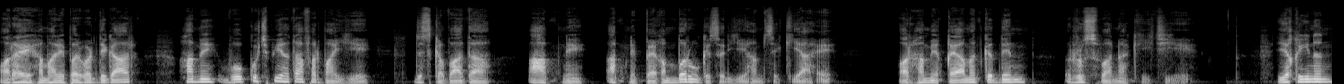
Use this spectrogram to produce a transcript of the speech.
اور اے ہمارے پروردگار، ہمیں وہ کچھ بھی عطا فرمائیے جس کا وعدہ آپ نے اپنے پیغمبروں کے ذریعے ہم سے کیا ہے، اور ہمیں قیامت کے دن رسوا نہ کیجیے۔ یقیناً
